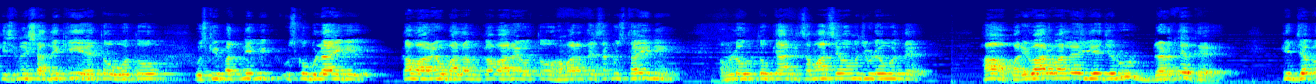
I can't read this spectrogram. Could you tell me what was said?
किसी ने शादी की है तो वो तो उसकी पत्नी भी उसको बुलाएगी। कब आ रहे हो बालम? कब आ रहे हो? तो हमारा तो ऐसा कुछ था ही नहीं। हम लोग तो क्या समाज सेवा में जुड़े हुए थे। हाँ परिवार वाले ये ज़रूर डरते थे कि जब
